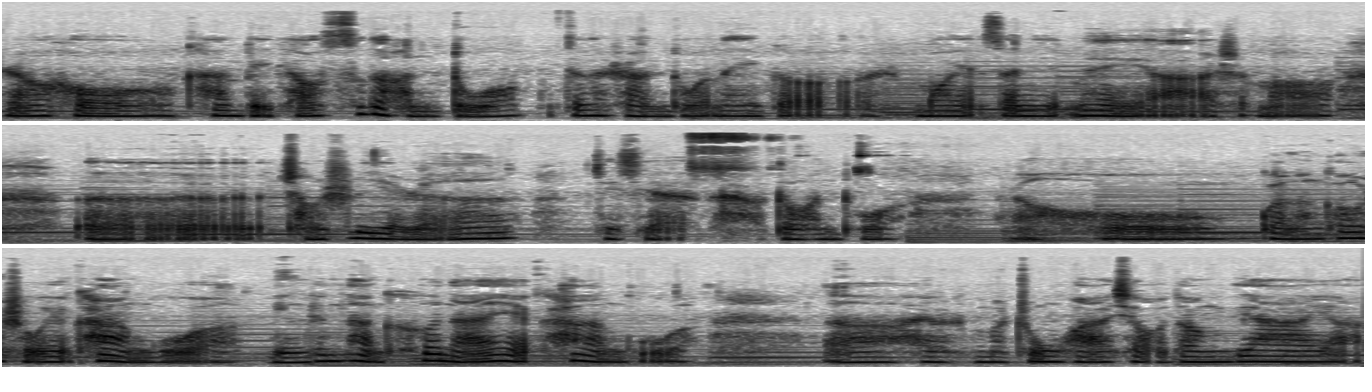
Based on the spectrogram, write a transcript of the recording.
然后看北条司的很多，真的是很多。那个猫眼三姐妹呀，什么呃城市猎人这些都很多。然后《灌篮高手》也看过，《名侦探柯南》也看过，啊，还有什么《中华小当家》呀，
